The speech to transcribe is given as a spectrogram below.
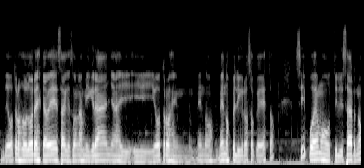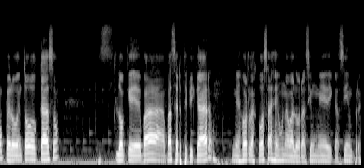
de otros dolores de cabeza que son las migrañas y, otros en menos, menos peligrosos que esto, sí podemos utilizar, ¿no? Pero en todo caso, lo que va, va a certificar mejor las cosas es una valoración médica siempre.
